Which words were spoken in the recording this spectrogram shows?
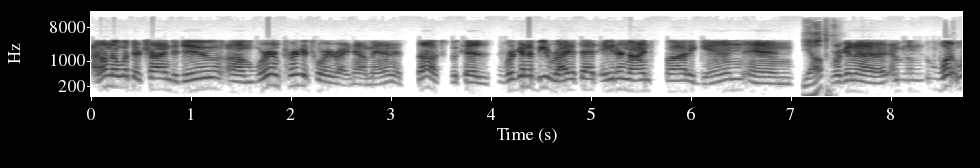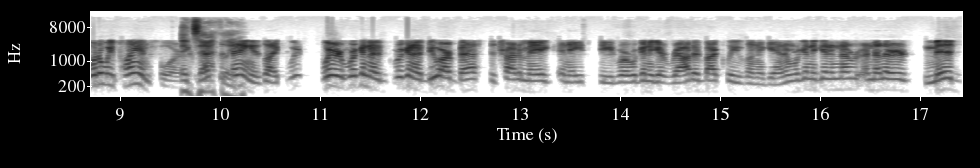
I don't know what they're trying to do. Um, we're in purgatory right now, man. It sucks because we're going to be right at that eight or nine spot again, and yep, we're gonna. I mean, what what are we playing for? Exactly. That's the thing is like we're we're we're gonna we're gonna do our best to try to make an eight seed where we're gonna get routed by Cleveland again, and we're gonna get another another mid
